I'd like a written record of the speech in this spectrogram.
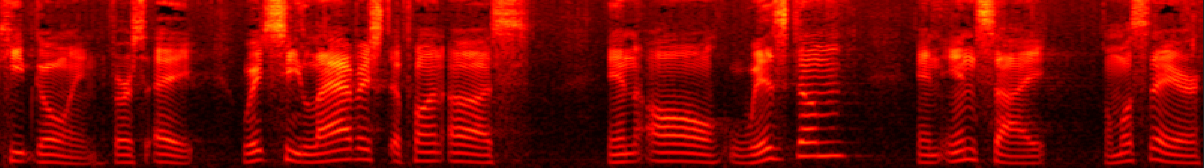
Keep going. Verse 8 which he lavished upon us in all wisdom and insight, almost there,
